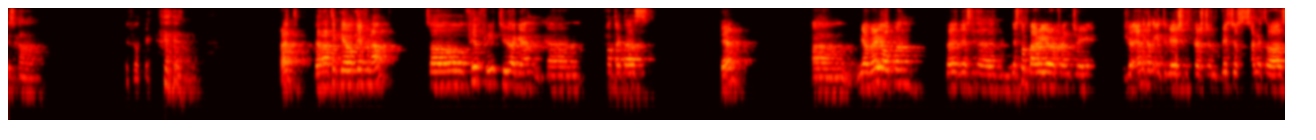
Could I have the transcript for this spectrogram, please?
Yeah, this kind of, if okay. Right, then I think we're okay for now. So feel free to again um, contact us here. Um, we are very open. There- There's, uh, there's no barrier of entry. If you have any kind of integration question, please just send it to us.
